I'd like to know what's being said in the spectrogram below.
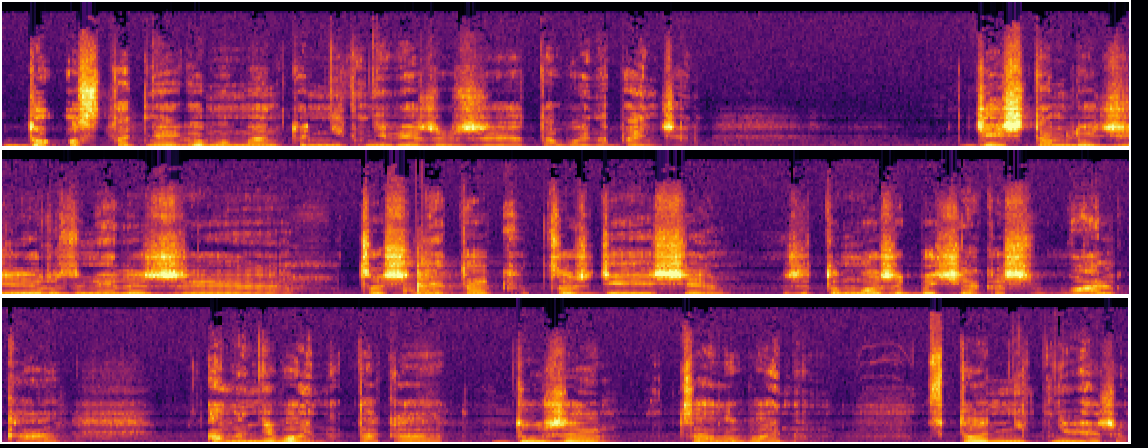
do ostatniego momentu nikt nie wierzył, że ta wojna będzie. Gdzieś tam ludzie rozumieli, że coś nie tak, coś dzieje się, jakaś walka, ale nie wojna, taka duża, cała wojna. W to nikt nie wierzył.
